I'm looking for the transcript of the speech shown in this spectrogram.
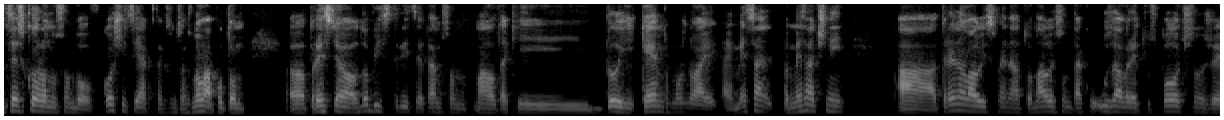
cez koronu som bol v Košiciach, tak som sa znova potom uh, presťahoval do Bystrice, tam som mal taký dlhý kemp, možno aj, aj mesa, mesačný, a trénovali sme na to, mali som takú uzavretú spoločnosť, že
